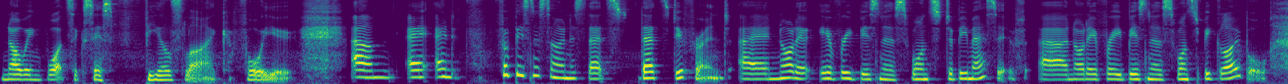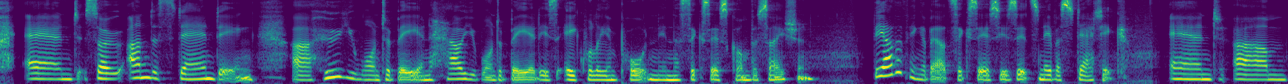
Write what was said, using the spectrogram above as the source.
knowing what success feels like for you. Um, and, and, for business owners, that's that's different. And not every business wants to be massive. Uh, not every business wants to be global. And so, understanding uh, who you want to be and how you want to be it is equally important in the success conversation. The other thing about success is it's never static and um,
